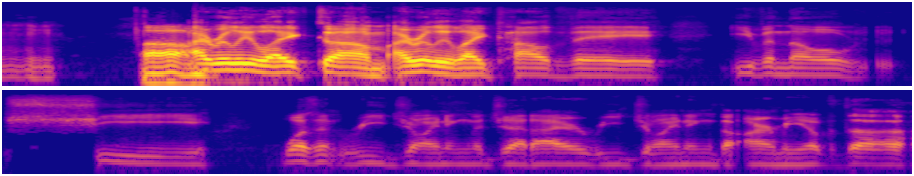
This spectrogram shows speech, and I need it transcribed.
hmm Um, I really liked um I really liked how they even though she wasn't rejoining the Jedi or rejoining the army of the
